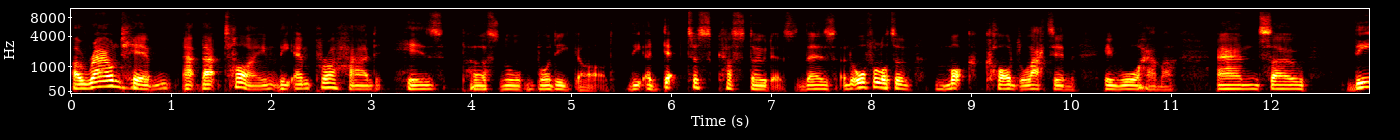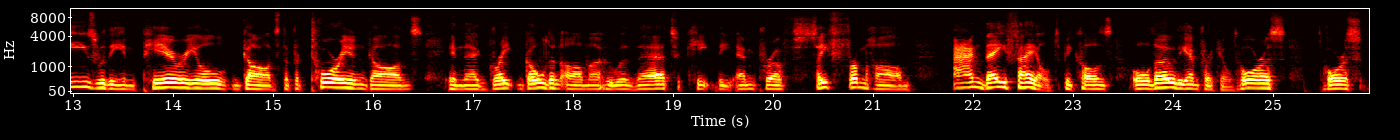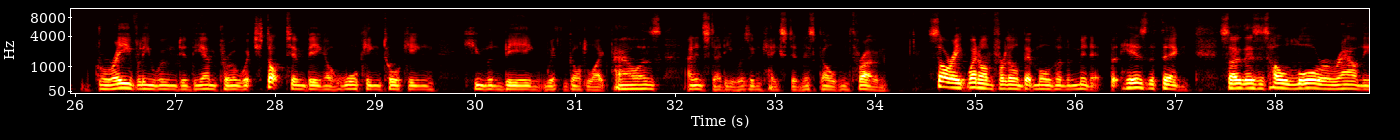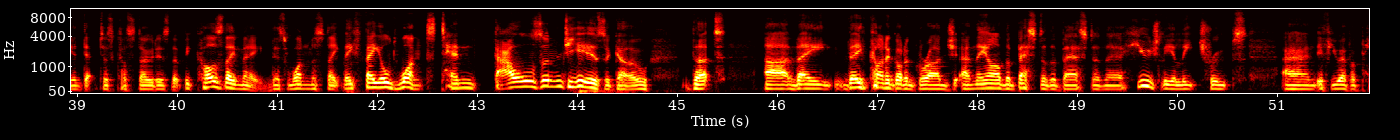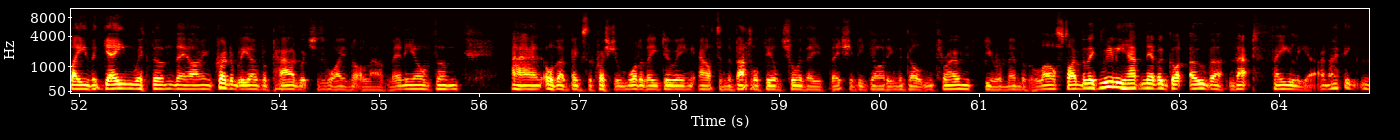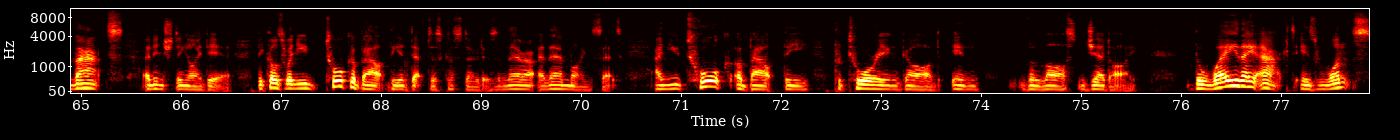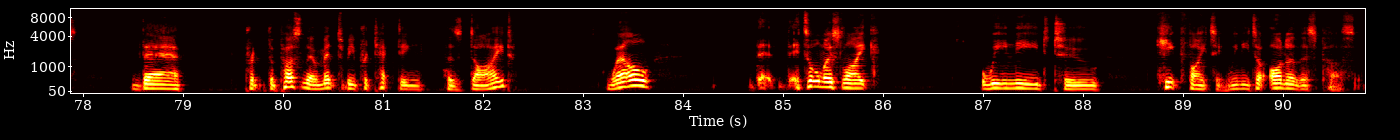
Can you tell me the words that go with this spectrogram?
around him at that time, the Emperor had his personal bodyguard, the Adeptus Custodes. There's an awful lot of mock cod Latin in Warhammer. And so these were the imperial guards, the Praetorian guards in their great golden armor who were there to keep the emperor safe from harm. And they failed because although the emperor killed Horus, Horus gravely wounded the emperor, which stopped him being a walking, talking human being with godlike powers, and instead he was encased in this golden throne. Sorry, went on for a little bit more than a minute, but here's the thing. So there's this whole lore around the Adeptus Custodes that because they made this one mistake, they failed once 10,000 years ago, that uh, they they've kind of got a grudge, and they are the best of the best, and they're hugely elite troops. And if you ever play the game with them, they are incredibly overpowered, which is why you're not allowed many of them. And although that begs the question, what are they doing out in the battlefield? Sure, they, they should be guarding the Golden Throne. You remember the last time, but they really have never got over that failure. And I think that's an interesting idea because when you talk about the Adeptus Custodes and their, their mindset, and you talk about the Praetorian Guard in The Last Jedi, the way they act is once they're, the person they were meant to be protecting has died, well, it's almost like we need to keep fighting. We need to honor this person.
